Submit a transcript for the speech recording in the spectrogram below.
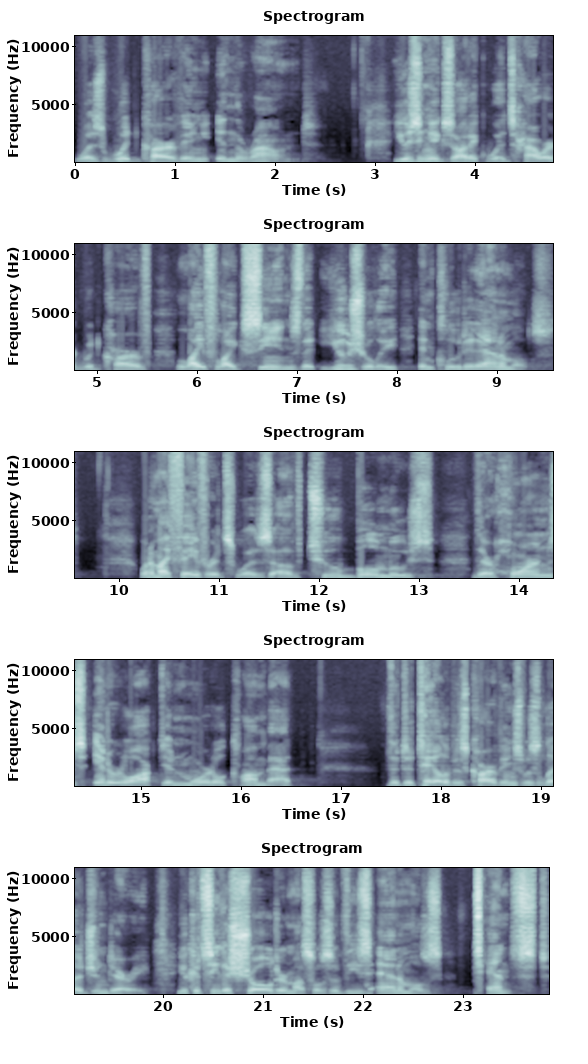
was wood carving in the round. Using exotic woods, Howard would carve lifelike scenes that usually included animals. One of my favorites was of two bull moose, their horns interlocked in mortal combat, the detail of his carvings was legendary. You could see the shoulder muscles of these animals tensed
